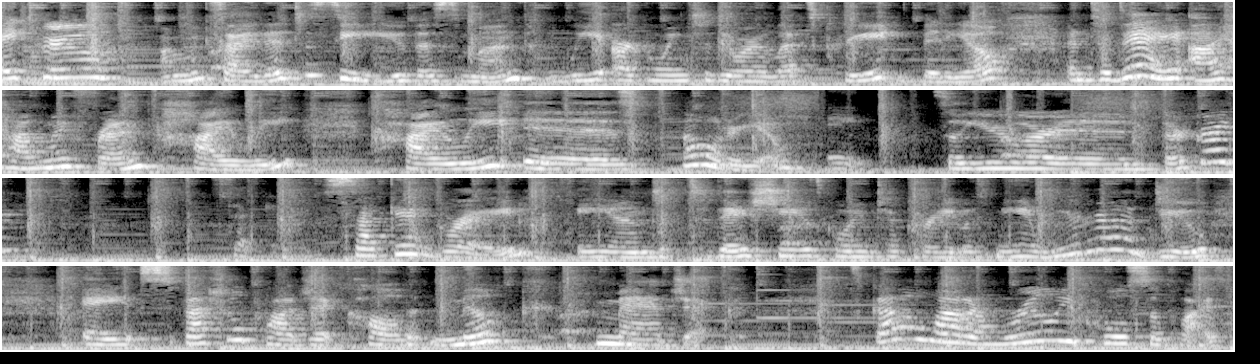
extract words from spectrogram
Hey crew, I'm excited to see you this month. We are going to do our Let's Create video. And today I have my friend Kylie. Kylie is, how old are you? Eight. So you are in third grade? Second. Second grade. And today she is going to create with me and we're gonna do a special project called Milk Magic. It's got a lot of really cool supplies.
